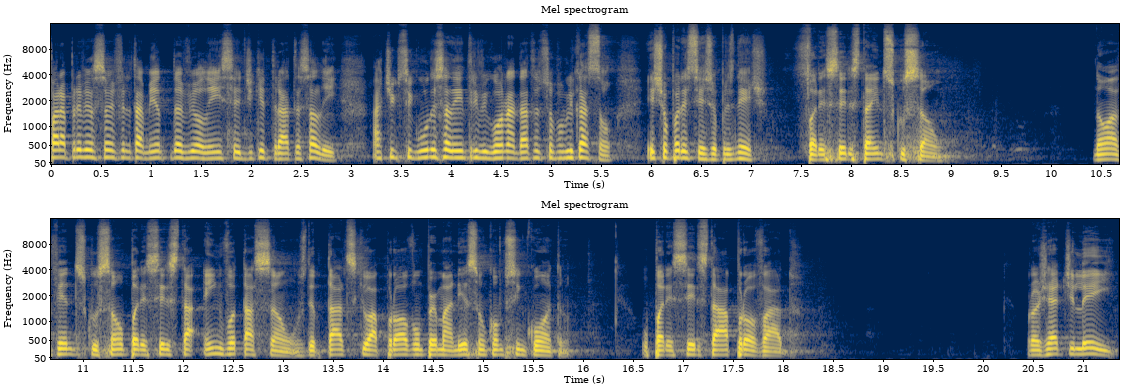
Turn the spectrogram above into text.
para a prevenção e enfrentamento da violência de que trata essa lei. Artigo 2 essa lei entra em vigor na data de sua publicação. Este é o parecer, senhor presidente. O parecer está em discussão. Não havendo discussão, o parecer está em votação. Os deputados que o aprovam permaneçam como se encontram. O parecer está aprovado. Projeto de lei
